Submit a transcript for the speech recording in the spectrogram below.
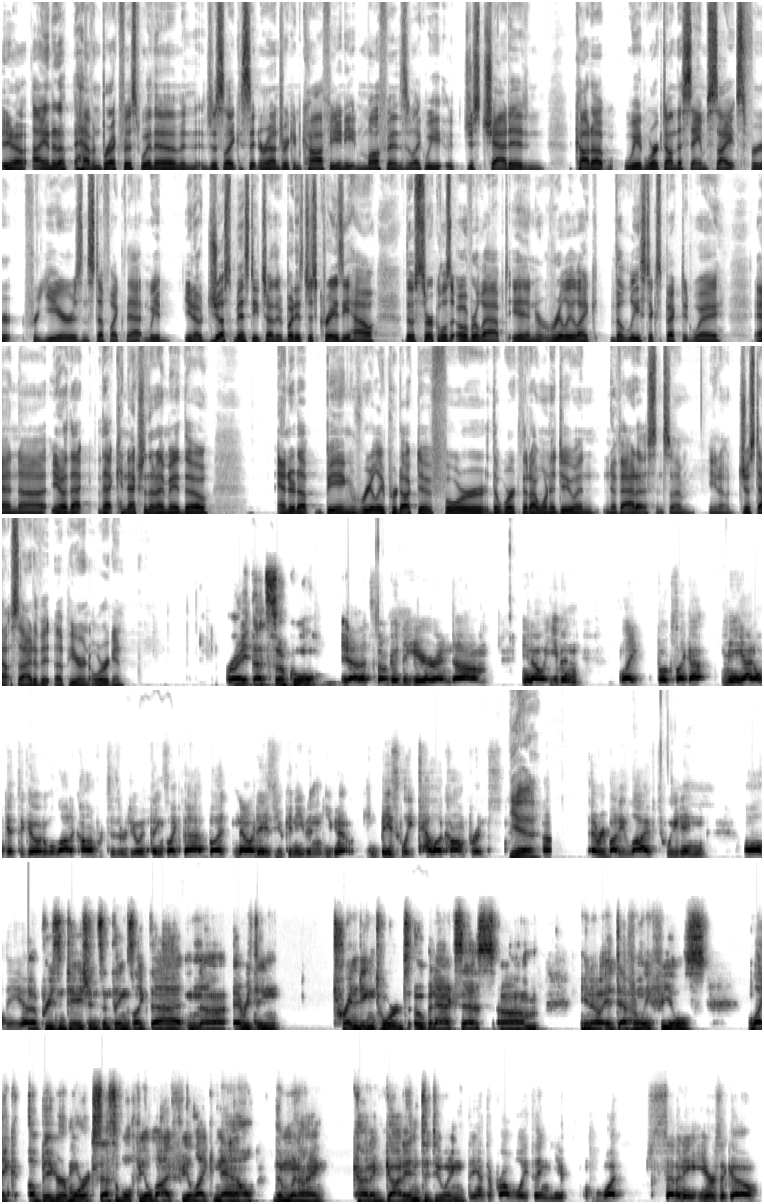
you know, I ended up having breakfast with him and just like sitting around drinking coffee and eating muffins, and like we just chatted and caught up. We had worked on the same sites for for years and stuff like that, and we had you know just missed each other. But it's just crazy how those circles overlapped in really like the least expected way. And uh, you know that that connection that I made though ended up being really productive for the work that I want to do in Nevada since I'm, you know, just outside of it up here in Oregon. Right. That's so cool. Yeah, that's so good to hear. And, um, you know, even like folks like I, me, I don't get to go to a lot of conferences or doing things like that. But nowadays, you can even, you know, can basically teleconference Yeah. everybody live tweeting all the uh, presentations and things like that, and uh, everything trending towards open access. Um, you know, it definitely feels like a bigger, more accessible field. I feel like now than when I kind of got into doing the Anthroprobably thing. What seven, eight years ago.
